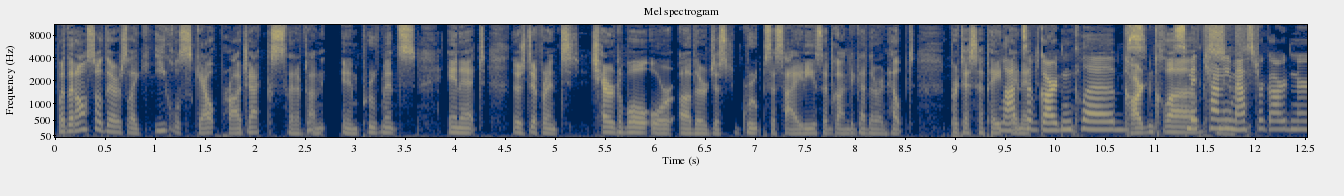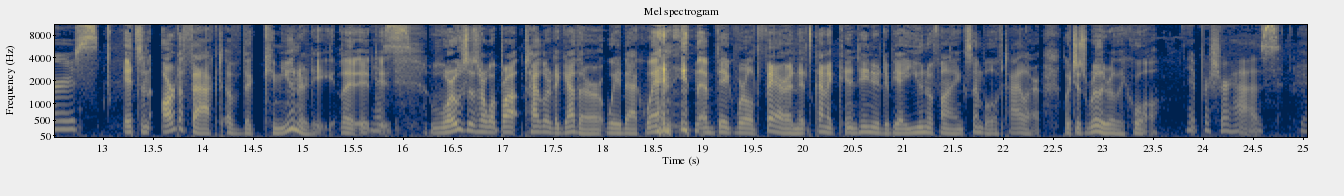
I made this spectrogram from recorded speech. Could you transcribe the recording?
But then also there's like Eagle Scout projects that have done improvements in it. There's different charitable or other just group societies have gone together and helped participate in Lots it. of garden clubs. Garden clubs. Smith County Yes. Master Gardeners. It's an artifact of the community. It- it- Yes. it- roses are what brought Tyler together way back when in the big World Fair, and it's kind of continued to be a unifying symbol of Tyler, which is really really cool. It for sure has. Yeah.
